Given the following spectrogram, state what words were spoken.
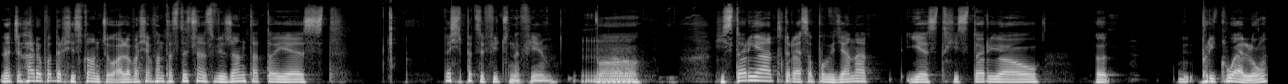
Znaczy Harry Potter się skończył, ale właśnie Fantastyczne Zwierzęta to jest dość specyficzny film, bo no. historia, która jest opowiedziana jest historią e, prequelu,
